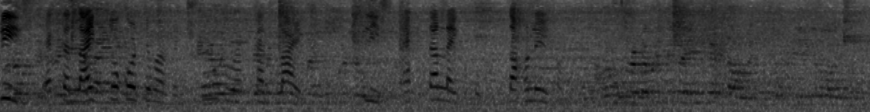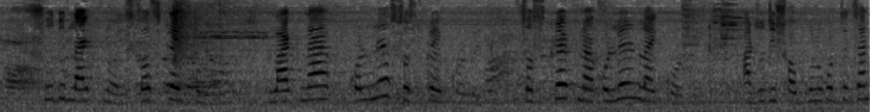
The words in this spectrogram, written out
প্লিজ একটা লাইক তো করতে পারবেন, শুধু একটা লাইক প্লিজ একটা লাইক তাহলেই শুধু লাইক নয় সাবস্ক্রাইব করুন লাইক না করলে সাবস্ক্রাইব করবেন সাবস্ক্রাইব না করলে লাইক করবেন আর যদি সবগুলো করতে চান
